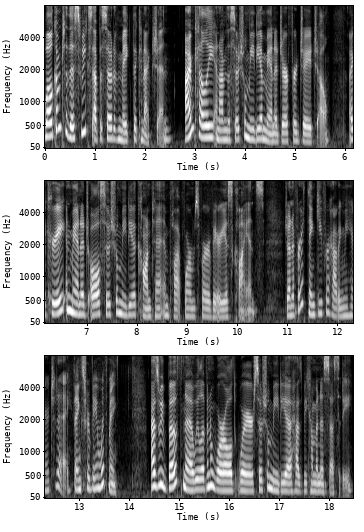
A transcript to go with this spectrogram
Welcome to this week's episode of Make the Connection. I'm Kelly, and I'm the social media manager for JHL. I create and manage all social media content and platforms for our various clients. Jennifer, thank you for having me here today. Thanks for being with me. As we both know, we live in a world where social media has become a necessity.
